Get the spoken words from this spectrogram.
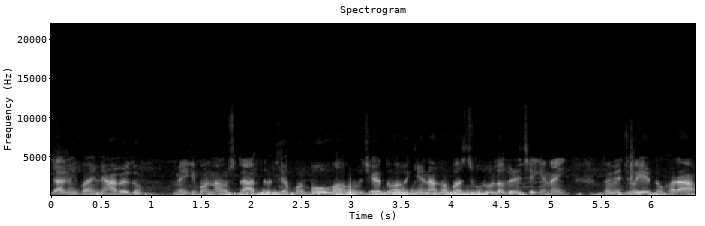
જાગણીભાઈને આવે તો મેગી બનાવવાનું સ્ટાર્ટ કરીએ, પણ બહુ વાવરો છે તો હવે કેના ખબર ચૂલો લગડે છે કે નહીં. તો હવે જોઈએ તો ખરા.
